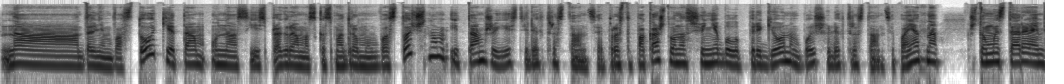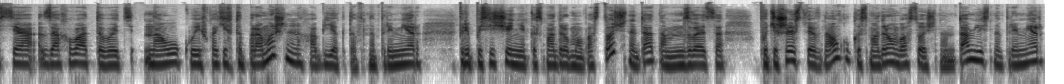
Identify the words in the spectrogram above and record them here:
на Дальнем Востоке. Там у нас есть программа с космодромом Восточным, и там же есть электростанция. Просто пока что у нас еще не было по регионам больше электростанций. Понятно, что мы стараемся захватывать науку и в каких-то промышленных объектах. Например, при посещении космодрома Восточный, да, там называется «Путешествие в науку космодром Восточный». Там есть, например,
